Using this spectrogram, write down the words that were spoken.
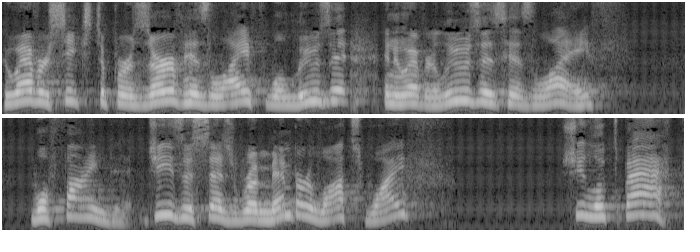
Whoever seeks to preserve his life will lose it, and whoever loses his life will find it. Jesus says, Remember Lot's wife? She looked back.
